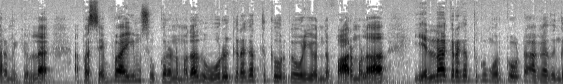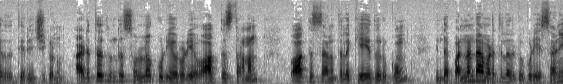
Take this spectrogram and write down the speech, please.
ஆரம்பிக்கும்ல. அப்போ செவ்வாயும் சுக்கரனும் அதாவது ஒரு கிரகத்துக்கு இருக்கக்கூடிய அந்த ஃபார்முலா எல்லா கிரகத்துக்கும் ஒர்க் அவுட் ஆகாதுங்கிறத தெரிஞ்சுக்கணும். அடுத்தது வந்து சொல்லக்கூடியவருடைய வாக்குஸ்தானம். வாக்குஸ்தானத்தில் கேது இருக்கும். இந்த பன்னெண்டாம் இடத்துல இருக்கக்கூடிய சனி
